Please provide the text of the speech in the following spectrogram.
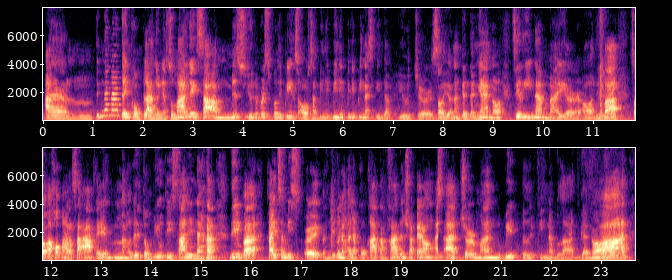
Um, tingnan natin kung plano niya sumali sa Miss Universe Philippines o sa Binibining Pilipinas in the future. So, yun. Ang ganda niya, no? Si Rina Meyer. O, di ba? So, ako para sa akin, mga ganitong beauty, sali na. di ba? Kahit sa Miss Earth, hindi ko lang alam kung katangkadan siya, pero ang a German with Filipina blood. Ganon.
